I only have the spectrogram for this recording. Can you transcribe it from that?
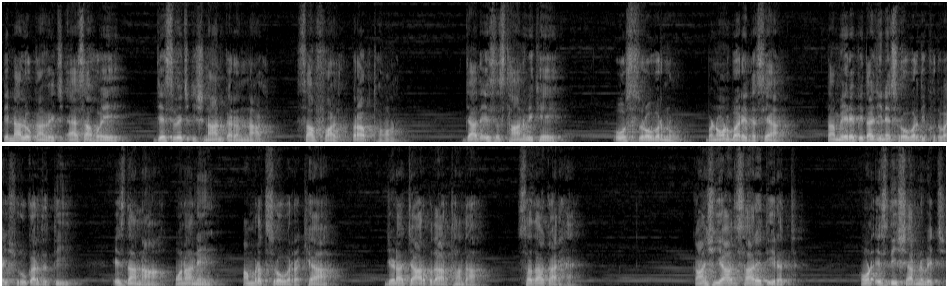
ਤਿੰਨਾਂ ਲੋਕਾਂ ਵਿੱਚ ਐਸਾ ਹੋਏ, ਜਿਸ ਵਿੱਚ ਇਸ਼ਨਾਨ ਕਰਨ ਨਾਲ ਸਭ ਫਲ ਪ੍ਰਾਪਤ ਹੋਣ। ਜਦ ਇਸ ਸਥਾਨ ਵਿਖੇ ਉਸ ਸਰੋਵਰ ਨੂੰ ਬਣਾਉਣ ਬਾਰੇ ਦੱਸਿਆ, ਤਾਂ ਮੇਰੇ ਪਿਤਾ ਜੀ ਨੇ ਸਰੋਵਰ ਦੀ ਖੁਦਵਾਈ ਸ਼ੁਰੂ ਕਰ ਦਿੱਤੀ। ਇਸ ਦਾ ਨਾਂ ਉਹਨਾਂ ਨੇ ਅੰਮ੍ਰਿਤ ਸਰੋਵਰ ਰੱਖਿਆ, ਜਿਹੜਾ ਚਾਰ ਪਦਾਰਥਾਂ ਦਾ ਸਦਾ ਘਰ ਹੈ। ਕਾਂਸ਼ੀ ਆਦ ਸਾਰੇ ਤੀਰਥ ਹੁਣ ਇਸ ਦੀ ਸ਼ਰਨ ਵਿੱਚ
